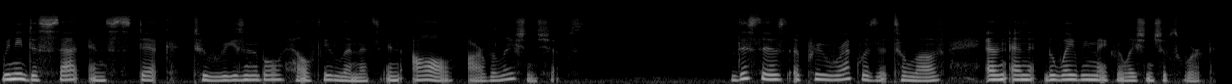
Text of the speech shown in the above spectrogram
we need to set and stick to reasonable, healthy limits in all our relationships. This is a prerequisite to love and, and the way we make relationships work.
